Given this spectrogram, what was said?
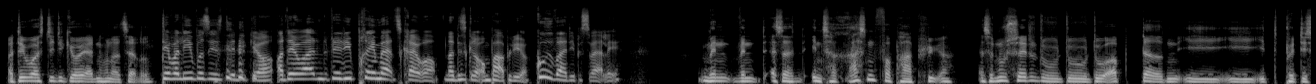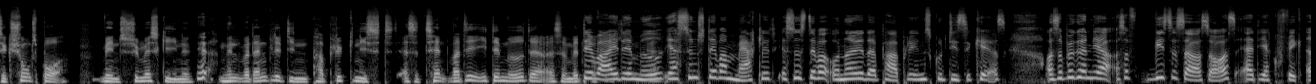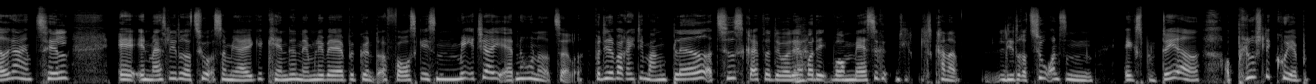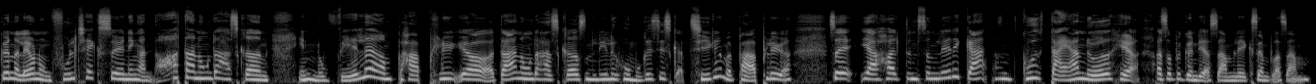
Og det var også det, de gjorde i 1800-tallet. Det var lige præcis det, de gjorde. Og det var det, de primært skrev om, når de skrev om paraplyer. Gud, er de besværlige. Men, men altså, interessen for paraplyer, altså nu sætter du, du, du opdagede den i, i, et, på et dissektionsbord med en symaskine. Ja. Men hvordan blev din paraplygnist altså, tændt? Var det i det møde der? Altså, med, Det var i det møde. Jeg synes, det var mærkeligt. Jeg synes, det var underligt, at paraplyen skulle dissekeres. Og så begyndte jeg, og så viste det sig også, også at jeg fik adgang til øh, en masse litteratur, som jeg ikke kendte, nemlig hvad jeg begyndte at forske i sådan medier i 1800-tallet. Fordi der var rigtig mange blade og tidsskrifter. Det var der, Ja. hvor, det, hvor masse kan litteraturen sådan eksploderede. Og pludselig kunne jeg begynde at lave nogle fuldtekstsøgninger. Nå, der er nogen, der har skrevet en, en novelle om paraplyer, og der er nogen, der har skrevet sådan en lille humoristisk artikel med paraplyer. Så jeg holdt den sådan lidt i gang. Sådan, Gud, der er noget her. Og så begyndte jeg at samle eksempler sammen.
